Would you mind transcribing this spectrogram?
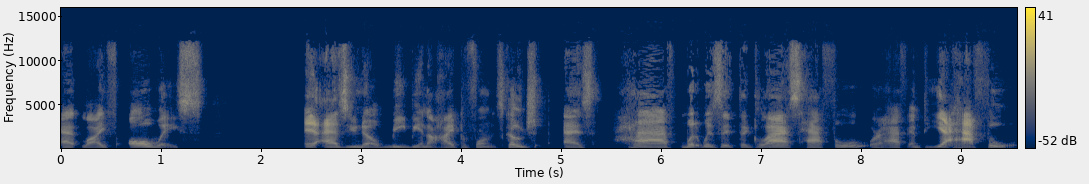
at life always, as you know, me being a high performance coach, as half what was it the glass half full or half empty? Yeah half full.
